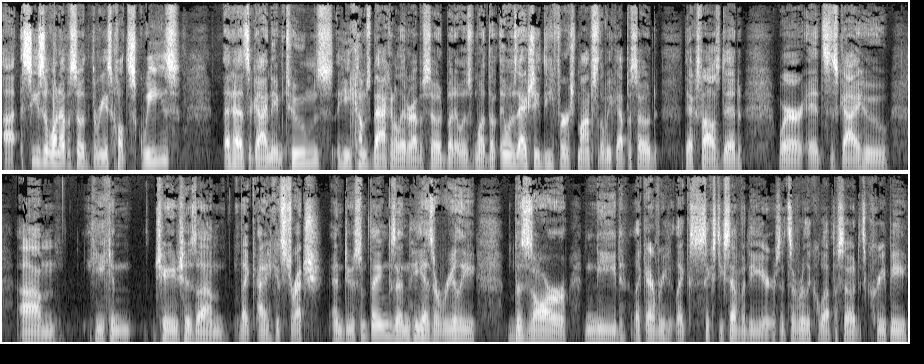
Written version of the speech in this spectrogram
Uh, season one, episode three is called Squeeze. That has a guy named Tooms. He comes back in a later episode, but it was one. The, it was actually the first Monster of the Week episode the X Files did, where it's this guy who um, he can change his um like uh, he can stretch and do some things and he has a really bizarre need like every like 60 70 years. It's a really cool episode. It's creepy.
